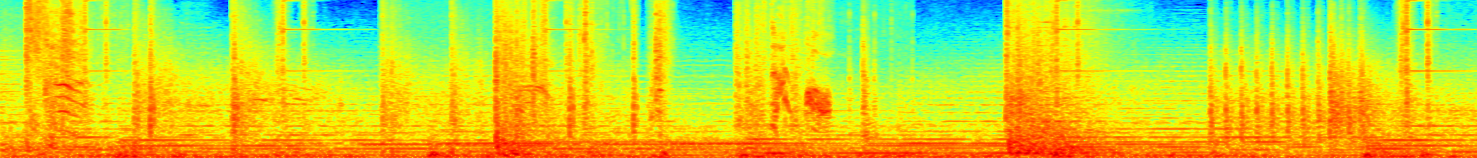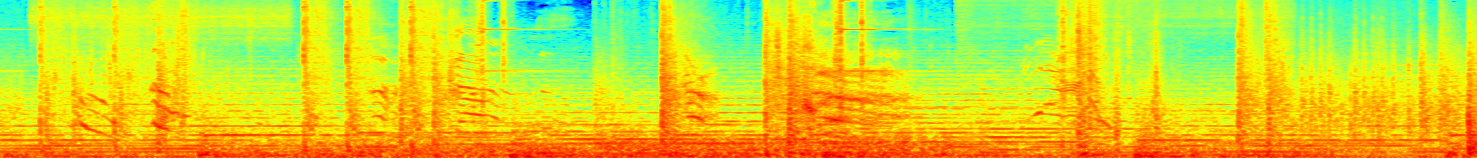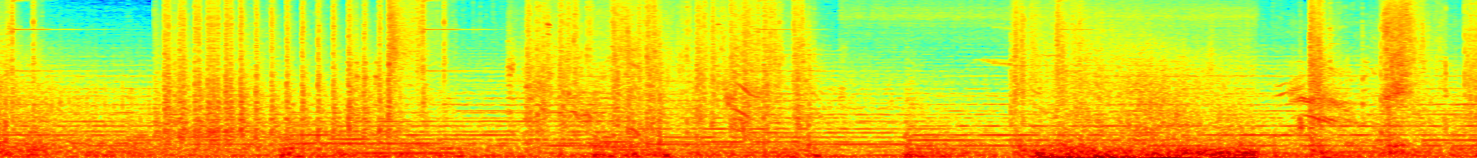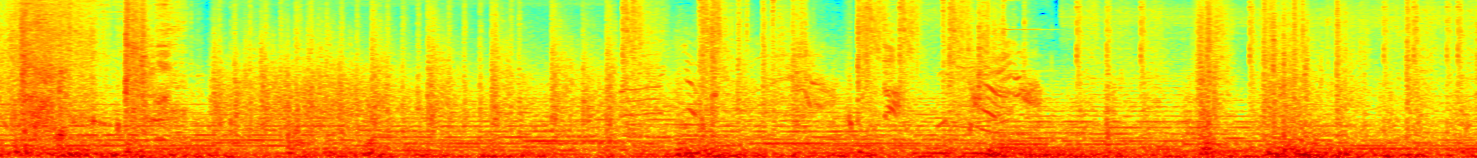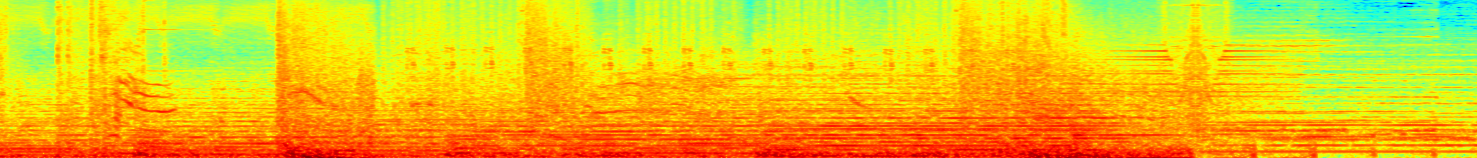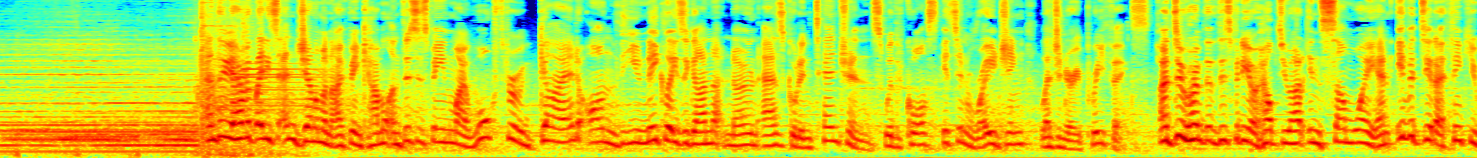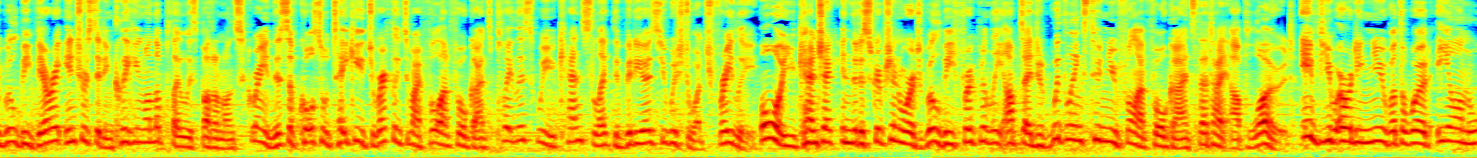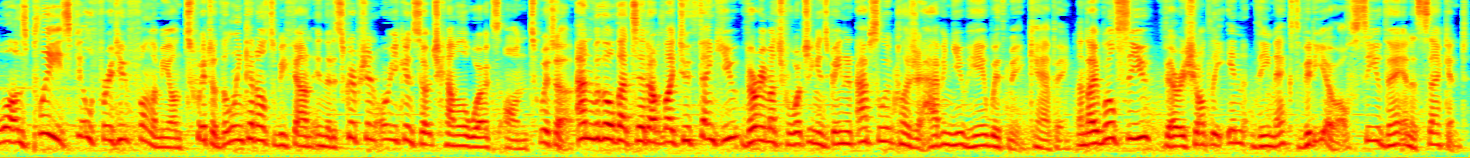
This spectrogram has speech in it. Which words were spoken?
You have it ladies and gentlemen, I've been Camel and this has been my walkthrough guide on the unique laser gun known as Good Intentions, with of course its enraging legendary prefix. I do hope that this video helped you out in some way, and if it did I think you will be very interested in clicking on the playlist button on screen. This of course will take you directly to my Fallout 4 Guides playlist where you can select the videos you wish to watch freely. Or you can check in the description where it will be frequently updated with links to new Fallout 4 guides that I upload. If you already knew what the word Eon was, please feel free to follow me on Twitter. The link can also be found in the description or you can search CamelWorks on Twitter. And with all that said, I would like to thank you very much for watching. It's been an absolute pleasure having you here with me, camping. And I will see you very shortly in the next video. I'll see you there in a second.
